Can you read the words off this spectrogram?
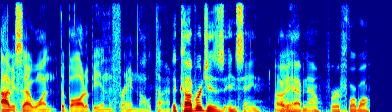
obviously I want the ball to be in the frame the whole time. The coverage is insane Oh, that we have now for floorball.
